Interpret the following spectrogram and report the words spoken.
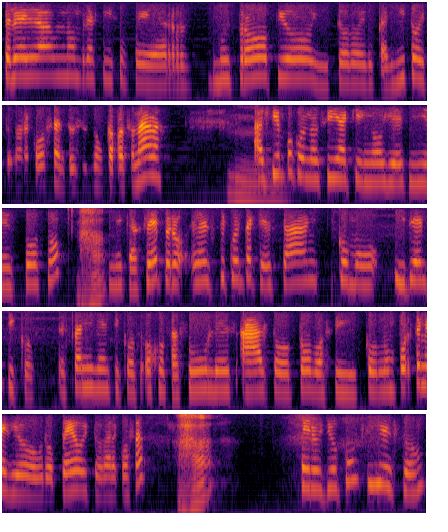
Pero era un hombre así súper, muy propio y todo educadito y toda la cosa, entonces nunca pasó nada. Mm, Al tiempo conocí a quien hoy es mi esposo, Ajá. me casé, pero él se cuenta que están como idénticos, están idénticos, ojos azules, alto, todo así, con un porte medio europeo y toda la cosa. Ajá. Pero yo confieso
